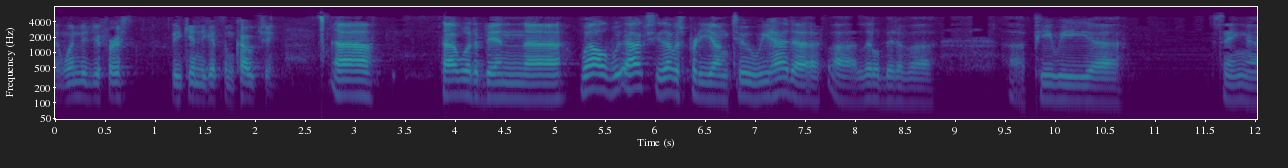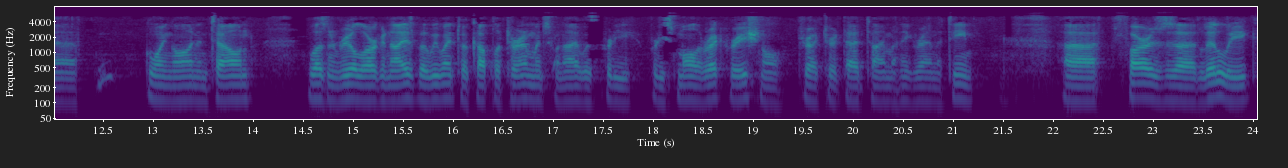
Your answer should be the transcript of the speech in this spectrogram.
And when did you first begin to get some coaching? Uh, that would have been uh, well. We, actually, that was pretty young too. We had a, a little bit of a, a pee-wee uh, thing uh, going on in town. Wasn't real organized, but we went to a couple of tournaments when I was pretty pretty small. A recreational director at that time, I think, ran the team. Uh, as far as uh, little league,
